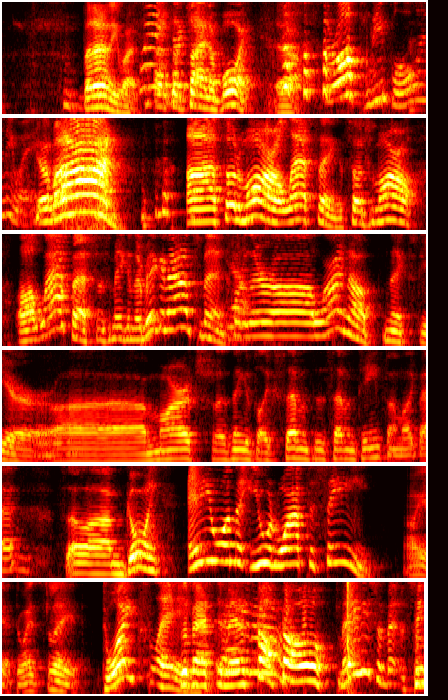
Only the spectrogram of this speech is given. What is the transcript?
but anyway. Wait, That's a they're, China boy. Yeah. they're all people anyway. Come on! Uh, so tomorrow, last thing. So tomorrow, uh, LaughFest is making their big announcement for Yeah. their uh, lineup next year. Uh, March, I think it's like 7th to the 17th, something like that. So uh, I'm going. Anyone that you would want to see. Oh yeah, Dwight Slade, Dwight Slade. Sebastian Yeah, Maniscalco, Maybe Seb- Sebastian.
